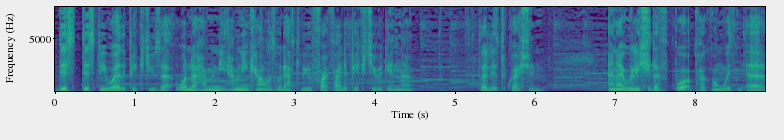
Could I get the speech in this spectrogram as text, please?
this this be where the Pikachu's at. I wonder how many how many encounters would have to be before I find a Pikachu again though. That is the question. And I really should have brought a Pokemon with uh,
